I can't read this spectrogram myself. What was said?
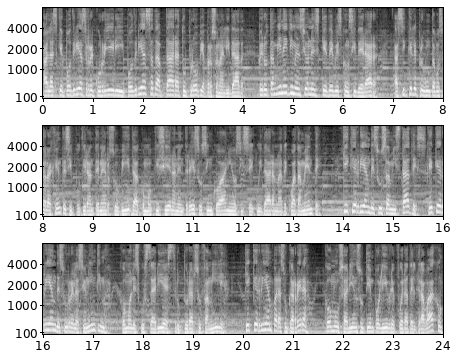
a las que podrías recurrir y podrías adaptar a tu propia personalidad, pero también hay dimensiones que debes considerar, así que le preguntamos a la gente si pudieran tener su vida como quisieran en 3 o 5 años y se cuidaran adecuadamente. ¿Qué querrían de sus amistades? ¿Qué querrían de su relación íntima? ¿Cómo les gustaría estructurar su familia? ¿Qué querrían para su carrera? ¿Cómo usarían su tiempo libre fuera del trabajo?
